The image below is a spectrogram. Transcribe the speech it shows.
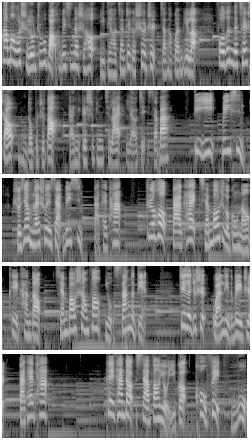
那么我们使用支付宝和微信的时候，一定要将这个设置将它关闭了，否则你的钱少你都不知道。赶紧跟视频一起来了解一下吧。第一，微信。首先我们来说一下微信，打开它之后，打开钱包这个功能，可以看到钱包上方有三个点，这个就是管理的位置。打开它。可以看到下方有一个扣费服务，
